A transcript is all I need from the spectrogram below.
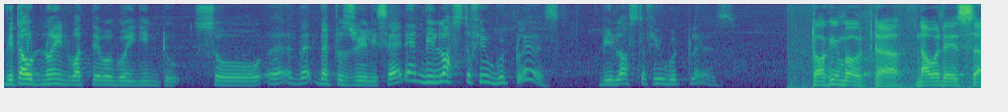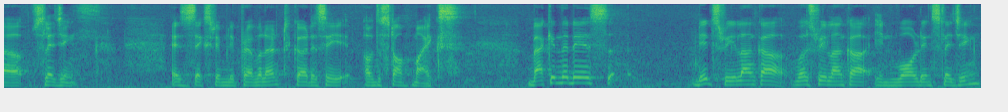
without knowing what they were going into. So, uh, that, that was really sad. And we lost a few good players. We lost a few good players. Talking about uh, nowadays, uh, sledging is extremely prevalent, courtesy of the stump mics. Back in the days, did Sri Lanka, was Sri Lanka involved in sledging?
